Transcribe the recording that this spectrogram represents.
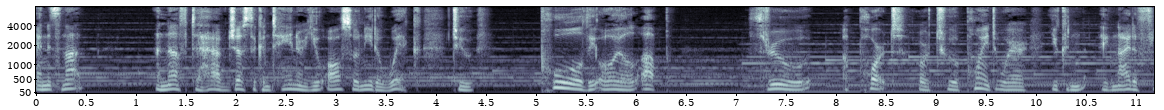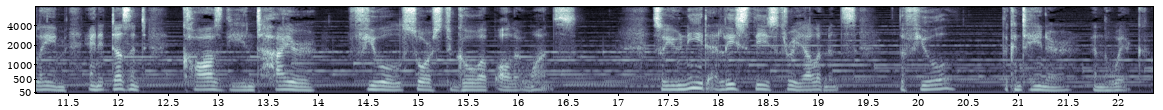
And it's not enough to have just a container, you also need a wick to pull the oil up through a port or to a point where you can ignite a flame and it doesn't cause the entire fuel source to go up all at once. So you need at least these three elements the fuel, the container, and the wick.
